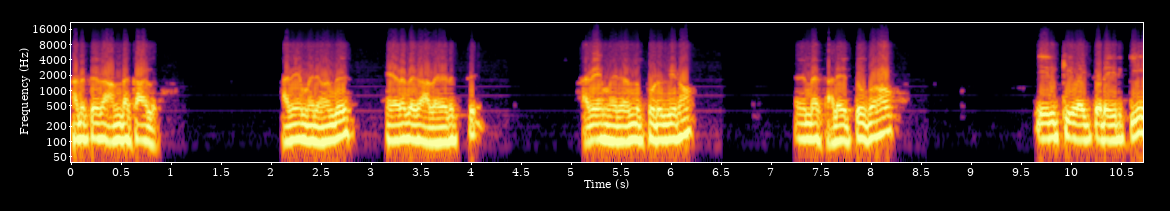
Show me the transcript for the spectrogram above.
அடுத்தது அந்த கால். அதே மாதிரி வந்து இடது காலை எடுத்து அதே மாதிரி வந்து பிடுங்கிறோம் அதே மாதிரி தலையை தூக்குறோம். இறுக்கி வைத்தோட இறுக்கி.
